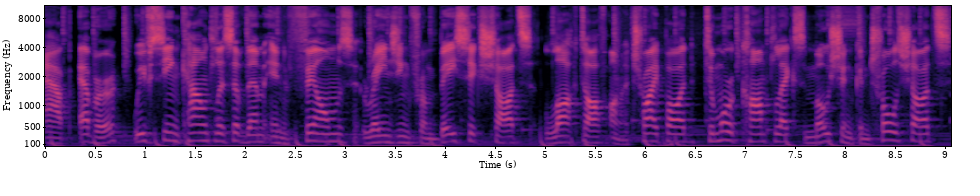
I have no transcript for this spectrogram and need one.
App Ever. We've seen countless of them in films, ranging from basic shots locked off on a tripod, to more complex motion control shots,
